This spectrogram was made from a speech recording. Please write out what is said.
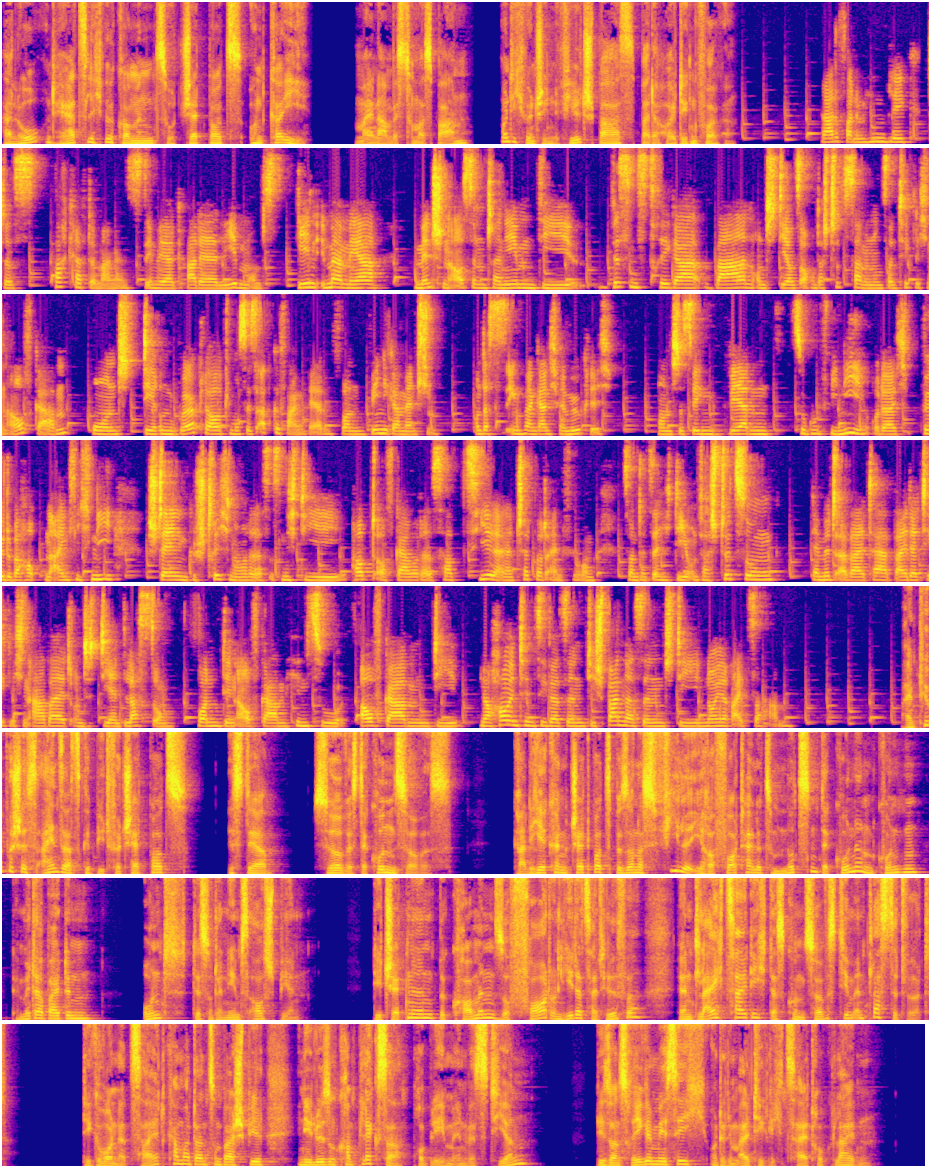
Hallo und herzlich willkommen zu Chatbots und KI. Mein Name ist Thomas Bahn und ich wünsche Ihnen viel Spaß bei der heutigen Folge. Gerade vor dem Hinblick des Fachkräftemangels, den wir ja gerade erleben, und es gehen immer mehr Menschen aus den Unternehmen, die Wissensträger waren und die uns auch unterstützt haben in unseren täglichen Aufgaben. Und deren Workload muss jetzt abgefangen werden von weniger Menschen. Und das ist irgendwann gar nicht mehr möglich. Und deswegen werden so gut wie nie, oder ich würde behaupten, eigentlich nie Stellen gestrichen oder das ist nicht die Hauptaufgabe oder das Hauptziel einer Chatbot-Einführung, sondern tatsächlich die Unterstützung der Mitarbeiter bei der täglichen Arbeit und die Entlastung von den Aufgaben hin zu Aufgaben, die know-how-intensiver sind, die spannender sind, die neue Reize haben. Ein typisches Einsatzgebiet für Chatbots ist der Service, der Kundenservice. Gerade hier können Chatbots besonders viele ihrer Vorteile zum Nutzen der Kunden und Kunden, der Mitarbeiterinnen und des Unternehmens ausspielen. Die Chattenden bekommen sofort und jederzeit Hilfe, während gleichzeitig das Kundenservice-Team entlastet wird. Die gewonnene Zeit kann man dann zum Beispiel in die Lösung komplexer Probleme investieren, die sonst regelmäßig unter dem alltäglichen Zeitdruck leiden.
